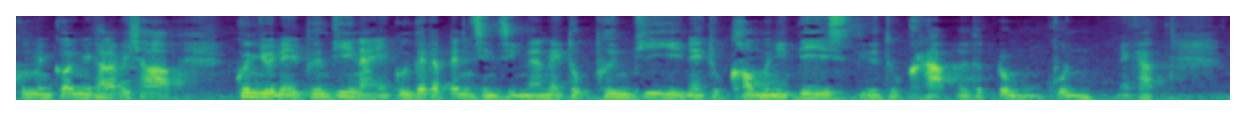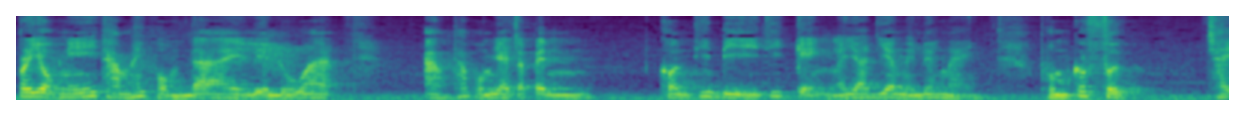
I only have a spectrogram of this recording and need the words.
คุณเป็นคนมีความรับผิดชอบ คุณอยู่ในพื้นที่ไหน คุณก็จะเป็นสิ่งสิ่งนั้นในทุกพื้นที่ในทุกคอมมูนิตี้หรือทุกคลับหรือทุกกลุ่มของคุณนะครับ ประโยคนี้ทำให้ผมได้เรียนรู้ว่าอ้าวถ้าผมอยากจะเป็น คนที่ดีที่เก่งและยอดเยี่ยมในเรื่องไหน ผมก็ฝึกใช้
